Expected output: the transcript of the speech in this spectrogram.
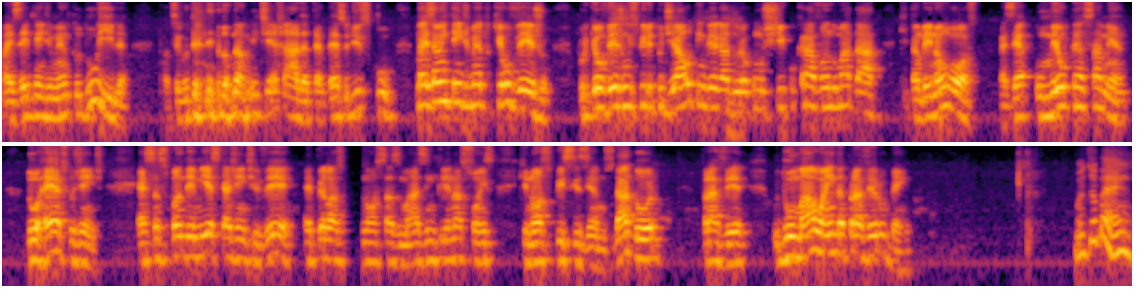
mas é entendimento do Ilha. Pode ser que eu tenha redondamente errado, até peço desculpa. Mas é um entendimento que eu vejo, porque eu vejo um espírito de alta envergadura como Chico cravando uma data, que também não gosto, mas é o meu pensamento. Do resto, gente, essas pandemias que a gente vê é pelas nossas más inclinações, que nós precisamos da dor para ver, do mal ainda para ver o bem. Muito bem.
